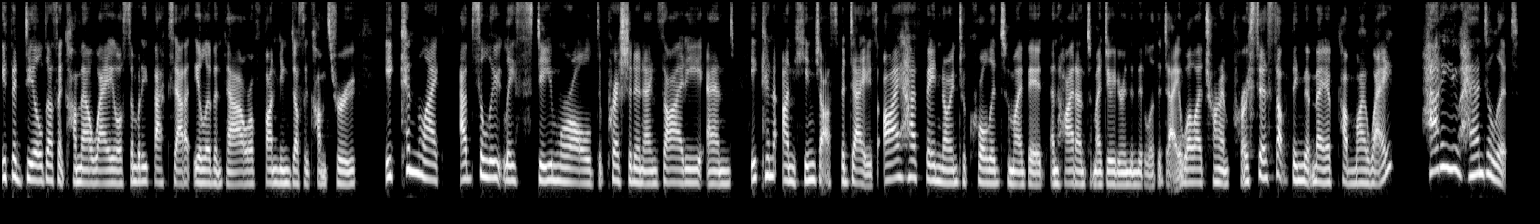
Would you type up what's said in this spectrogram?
If a deal doesn't come our way or somebody backs out at the 11th hour or funding doesn't come through, it can like absolutely steamroll depression and anxiety and it can unhinge us for days. I have been known to crawl into my bed and hide under my doona in the middle of the day while I try and process something that may have come my way. How do you handle it?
